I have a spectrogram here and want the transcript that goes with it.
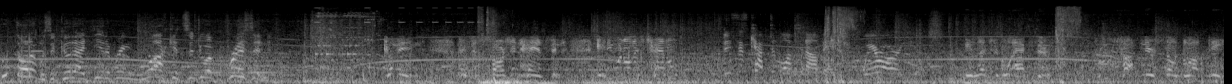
Who thought it was a good idea to bring rockets into a prison? Come in. This is Sergeant Hanson. Anyone on this channel? This is Captain Watanabe. Where are you? Electrical access. Rooftop near cell block D.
